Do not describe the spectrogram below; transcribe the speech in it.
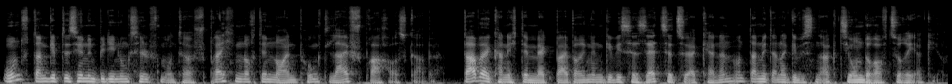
Und dann gibt es hier in den Bedienungshilfen unter Sprechen noch den neuen Punkt Live-Sprachausgabe. Dabei kann ich dem Mac beibringen, gewisse Sätze zu erkennen und dann mit einer gewissen Aktion darauf zu reagieren.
